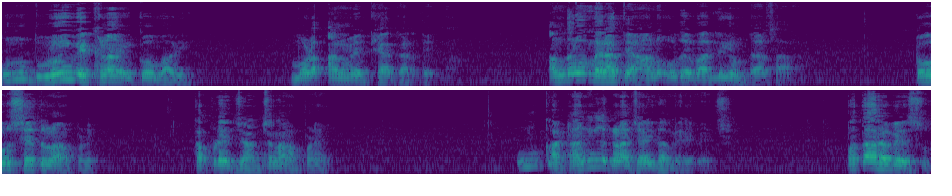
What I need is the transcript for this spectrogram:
ਉਹਨੂੰ ਦੂਰੋਂ ਹੀ ਵੇਖਣਾ ਇੱਕੋ ਵਾਰੀ। ਮੁੜ ਅਨਵੇਖਿਆ ਕਰ ਦੇਣਾ। ਅੰਦਰੋਂ ਮੇਰਾ ਧਿਆਨ ਉਹਦੇ ਵੱਲ ਹੀ ਹੁੰਦਾ ਸਾਰਾ। ਟੋਰ ਸਿੱਧਣਾ ਆਪਣੇ। ਕੱਪੜੇ ਜਾਂਚਣਾ ਆਪਣੇ। ਉਹਨੂੰ ਘਾਟਾ ਨਹੀਂ ਲੱਗਣਾ ਚਾਹੀਦਾ ਮੇਰੇ ਵਿੱਚ। ਪਤਾ ਰਵੇ ਸੋ।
